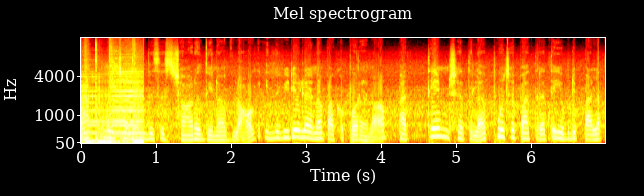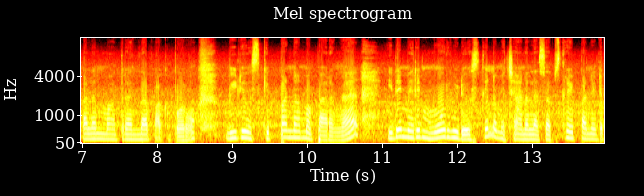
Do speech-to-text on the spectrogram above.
back to my channel this is Charudina vlog இந்த வீடியோவில் என்ன பார்க்க போகிறோன்னா பத்தே நிமிஷத்தில் பூஜை பாத்திரத்தை எப்படி பல பலன் மாத்திரம் தான் பார்க்க போகிறோம் வீடியோ ஸ்கிப் பண்ணாமல் பாருங்கள் இதேமாரி மோர் வீடியோஸ்க்கு நம்ம சேனலை சப்ஸ்கிரைப் பண்ணிட்டு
